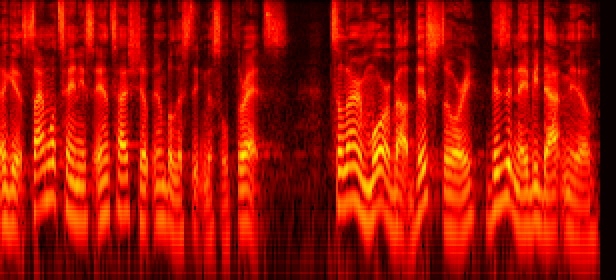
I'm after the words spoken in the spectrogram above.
against simultaneous anti-ship and ballistic missile threats. To learn more about this story, visit Navy.mil.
